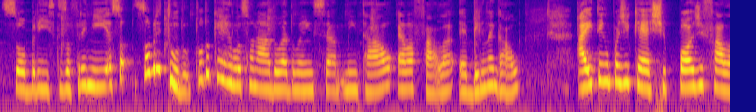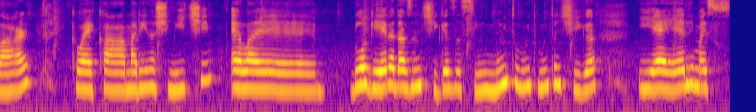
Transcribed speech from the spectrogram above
sobre esquizofrenia, so, sobre tudo, tudo que é relacionado à doença mental, ela fala, é bem legal. Aí tem o podcast Pode Falar, que é com a Marina Schmidt. Ela é blogueira das antigas, assim, muito, muito, muito antiga. E é ela e mais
